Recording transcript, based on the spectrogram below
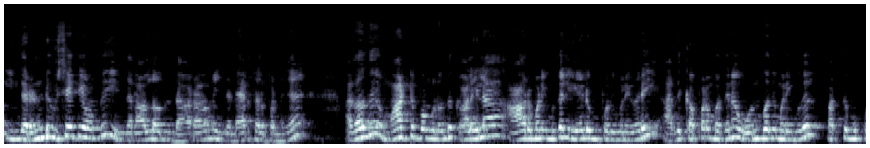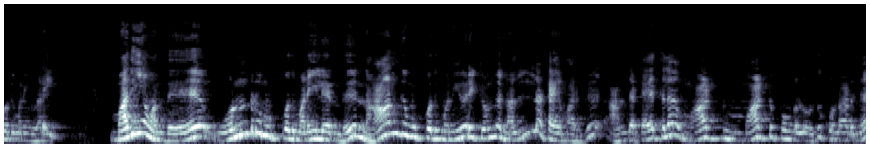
இந்த ரெண்டு விஷயத்தையும் வந்து இந்த நாளில் வந்து தாராளமாக இந்த நேரத்தில் பண்ணுங்க. அதாவது மாட்டு பொங்கல் வந்து காலையில் ஆறு மணி முதல் ஏழு முப்பது மணி வரை அதுக்கப்புறம் பார்த்தீங்கன்னா ஒன்பது மணி முதல் பத்து முப்பது மணி வரை. மதியம் வந்து ஒன்று முப்பது மணிலேருந்து நான்கு முப்பது மணி வரைக்கும் வந்து நல்ல டைமாக இருக்குது அந்த டயத்தில் மாட்டு மாட்டுப் பொங்கல் வந்து கொண்டாடுங்க.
